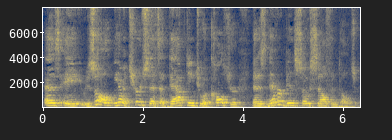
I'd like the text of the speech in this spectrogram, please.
as a result, we have a church that's adapting to a culture that has never been so self-indulgent.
